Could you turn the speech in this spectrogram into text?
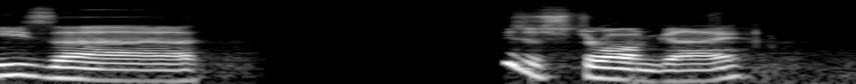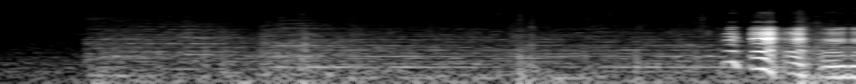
He's uh he's a strong guy.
